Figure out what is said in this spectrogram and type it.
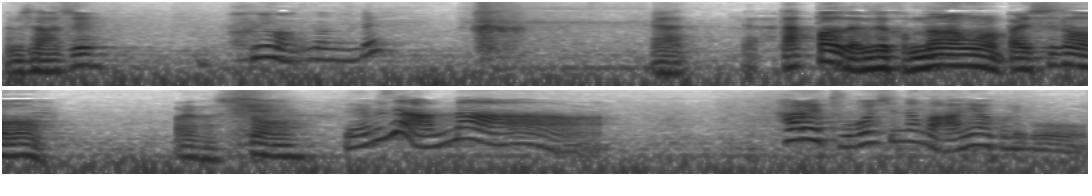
냄새 나지? 아니, 안 나는데? 야, 야, 딱 봐도 냄새 겁나 나구나. 빨리 씻어. 빨리 가 씻어. 냄새 안 나. 하루에 두 번 씻는 거 아니야, 그리고.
